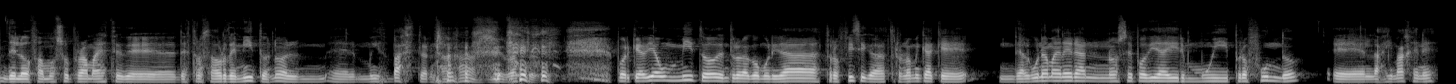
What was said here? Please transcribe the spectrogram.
de los famosos programas este de destrozador de mitos, ¿no? El, Mythbuster. Porque había un mito dentro de la comunidad astrofísica, astronómica, que de alguna manera no se podía ir muy profundo en las imágenes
